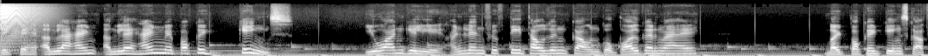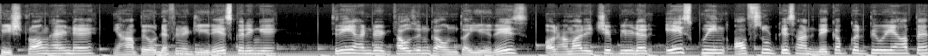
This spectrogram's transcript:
देखते हैं। अगला हैंड अगले हैंड में पॉकेट किंग्स युवान के लिए 150,000 का उनको कॉल करना है। बट पॉकेट किंग्स काफ़ी स्ट्रॉन्ग हैंड है। यहाँ पे वो डेफिनेटली रेस करेंगे। 300,000 का उनका ये रेस और हमारे chip leader ace queen offsuit के साथ वेकअप करते हुए यहाँ पे।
